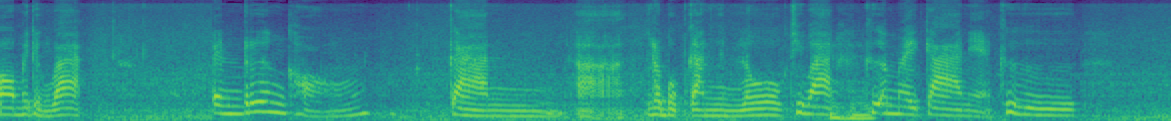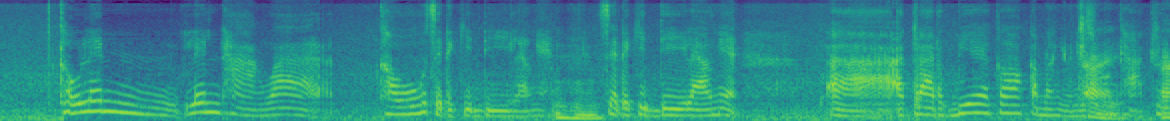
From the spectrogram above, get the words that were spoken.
มองไปถึงว่าเป็นเรื่องของการอ่าระบบการเงินโลกที่ว่าอือฮึคืออเมริกาเนี่ยคือเขาเล่นเล่นทางว่าเขาเศรษฐกิจดีแล้วไงอือฮึเศรษฐกิจดีแล้วเนี่ย อ่าอัตราดอกเบี้ยก็กำลังอยู่ในช่วงขาขึ้น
